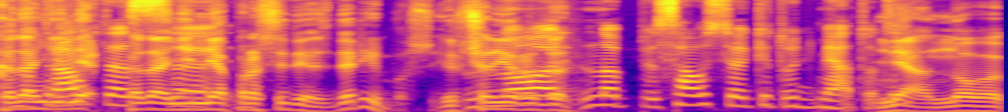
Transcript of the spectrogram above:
kadangi, ne, kadangi neprasidės dėrybos. Ir čia nuo, yra. Da... Nuo sausio kitų metų. Tai? Ne, nuo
